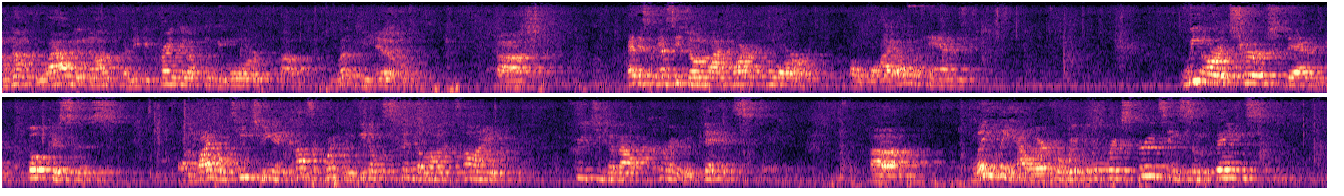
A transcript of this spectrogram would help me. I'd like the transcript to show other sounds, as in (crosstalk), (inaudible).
I'm not loud enough, I need to crank it up a little more, uh, let me know. Uh, had this message on my heart for a while, and we are a church that focuses on Bible teaching, and consequently, we don't spend a lot of time preaching about current events. Um, lately, however, we, we're experiencing some things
